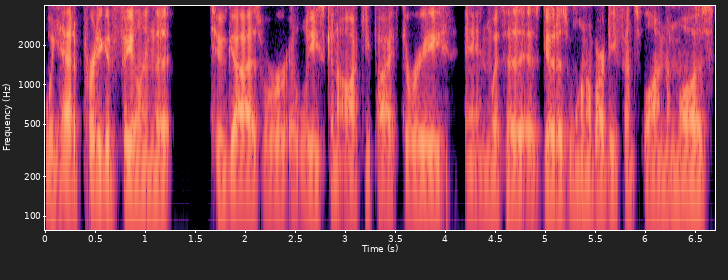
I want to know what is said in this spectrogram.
we had a pretty good feeling that two guys were at least going to occupy three. And with a, as good as one of our defensive linemen was,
